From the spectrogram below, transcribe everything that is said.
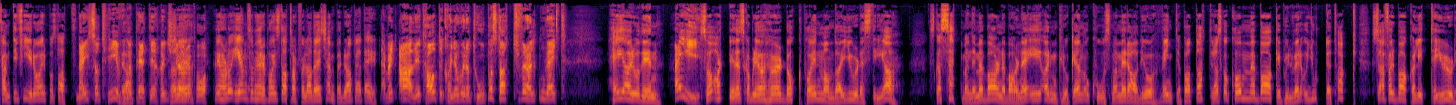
54 år på Stad. Nei, så trivende Ja. Peter. Han kjører eh, på. Vi har nå én som hører på i Stad, i hvert fall. Det er kjempebra, Peter. Nei, men ærlig talt, det kan jo være to på Stad, for alt en vet. Hei, Arodin. Hei! Så artig det skal bli å høre dere på en mandag i julestria. Skal sette meg ned med barnebarnet i armkroken og kose meg med radio. Vente på at dattera skal komme med bakepulver og hjortetakk, så jeg får baka litt til jul.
